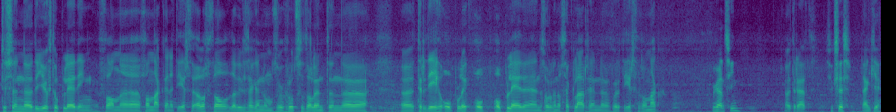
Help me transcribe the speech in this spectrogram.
tussen de jeugdopleiding van, van NAC en het eerste elftal. Dat wil zeggen onze grootste talenten terdege ople op, opleiden en zorgen dat ze klaar zijn voor het eerste van NAC. We gaan het zien. Uiteraard. Succes. Dank je.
